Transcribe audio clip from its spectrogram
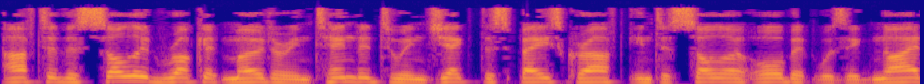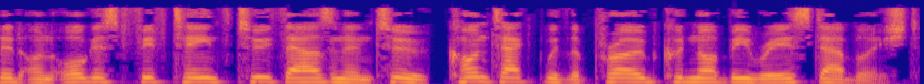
After the solid rocket motor intended to inject the spacecraft into solar orbit was ignited on August 15, 2002, contact with the probe could not be re-established.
